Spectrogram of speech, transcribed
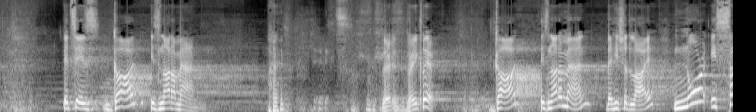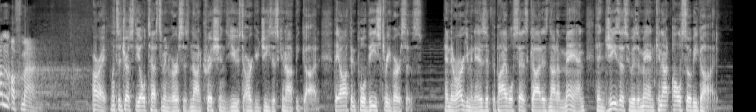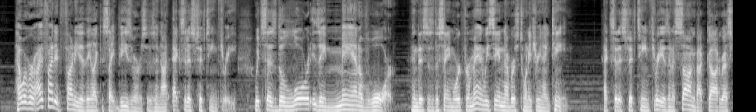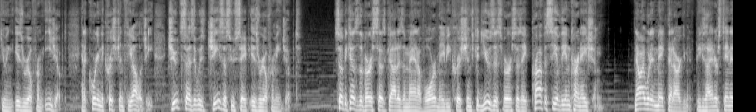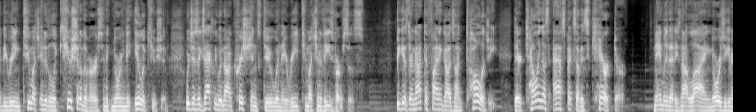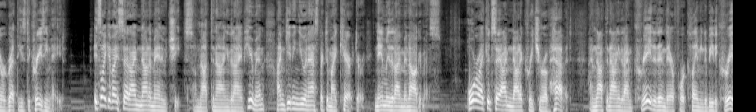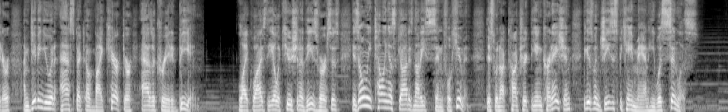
It says, God is not a man. very, very clear. God is not a man that he should lie, nor a son of man. All right, let's address the Old Testament verses non-Christians use to argue Jesus cannot be God. They often pull these three verses. And their argument is if the Bible says God is not a man, then Jesus, who is a man, cannot also be God. However, I find it funny that they like to cite these verses and not Exodus 15:3, which says the Lord is a man of war. And this is the same word for man we see in Numbers 23:19. Exodus 15:3 is in a song about God rescuing Israel from Egypt, and according to Christian theology, Jude says it was Jesus who saved Israel from Egypt. So because the verse says God is a man of war, maybe Christians could use this verse as a prophecy of the incarnation. Now I wouldn't make that argument because I understand it'd be reading too much into the locution of the verse and ignoring the illocution, which is exactly what non-Christians do when they read too much into these verses. Because they're not defining God's ontology, they're telling us aspects of his character. Namely that he's not lying, nor is he going to regret these decrees he made. It's like if I said I'm not a man who cheats. I'm not denying that I am human. I'm giving you an aspect of my character, namely that I'm monogamous. Or I could say I'm not a creature of habit. I'm not denying that I'm created and therefore claiming to be the creator. I'm giving you an aspect of my character as a created being. Likewise, the illocution of these verses is only telling us God is not a sinful human. This would not contradict the incarnation because when Jesus became man, he was sinless.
